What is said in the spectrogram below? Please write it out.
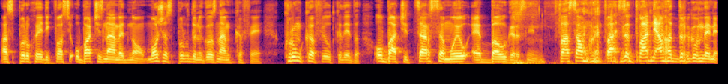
а Спърх еди какво си, обаче знаем едно. Може Спърх да не го знаем кафе. Крум кафе откъде е. Обаче цар Самуил е българин. Това само това е, за това няма друго мнение.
